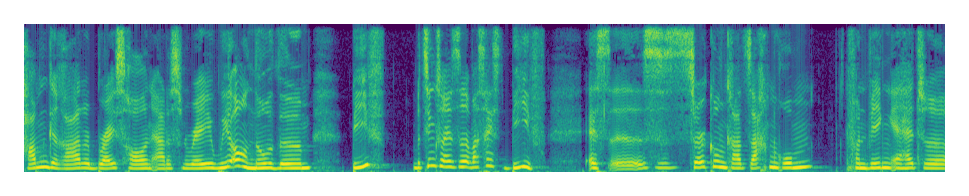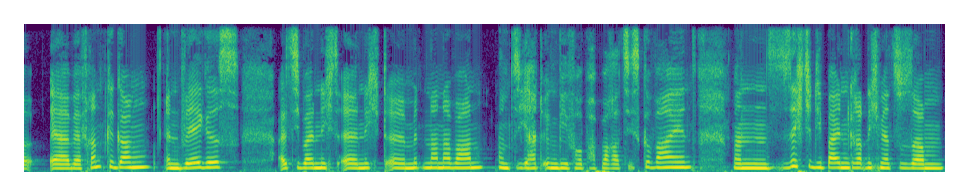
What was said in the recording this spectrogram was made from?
haben gerade Bryce Hall und Addison Ray, we all know them, Beef beziehungsweise, was heißt Beef? Es, es circlen gerade Sachen rum, von wegen er hätte, er wäre fremdgegangen in Vegas, als die beiden nicht, äh, nicht äh, miteinander waren. Und sie hat irgendwie vor Paparazzis geweint. Man sichtet die beiden gerade nicht mehr zusammen.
